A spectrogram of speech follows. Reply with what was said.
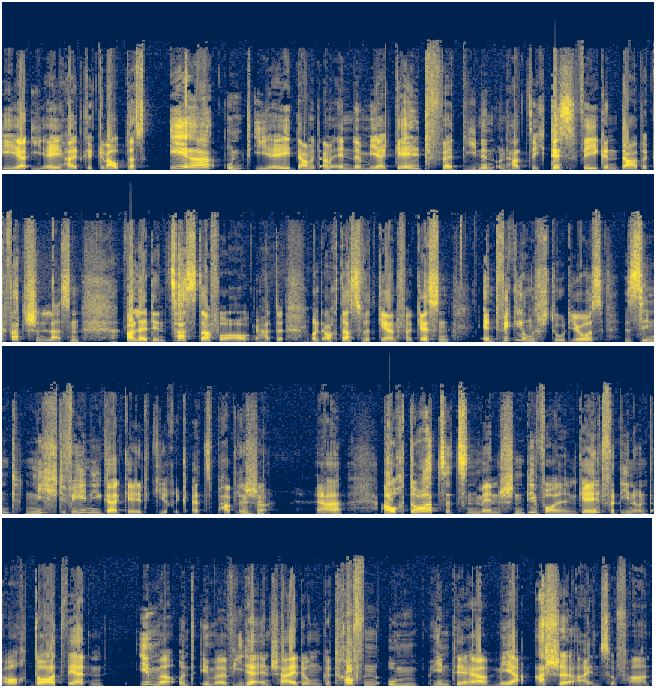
er EA halt geglaubt, dass er und EA damit am Ende mehr Geld verdienen und hat sich deswegen da bequatschen lassen, weil er den Zaster vor Augen hatte. Und auch das wird gern vergessen. Entwicklungsstudios sind nicht weniger geldgierig als Publisher. Ja, auch dort sitzen Menschen, die wollen Geld verdienen und auch dort werden immer und immer wieder Entscheidungen getroffen, um hinterher mehr Asche einzufahren.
